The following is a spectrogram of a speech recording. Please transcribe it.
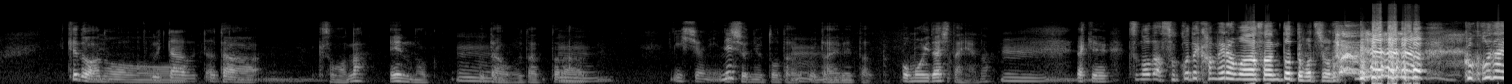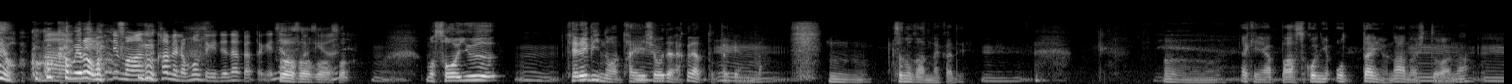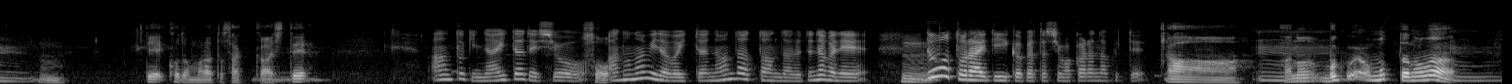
けどあのー歌を歌歌そのな。縁のうん歌を歌ったら、うん。一緒にね。一緒に歌歌えれた思い出したんやな。うん。やけん角田そこでカメラ回さんとって思ってしまった。ここだよ。ここカメラ回まあねでもあのカメラ持ってきてなかったけどねそうそうそうそう、あの時はね。もうそういううん。テレビの対象ではなくなっとうんったけんな。うん、角田の中で。うん。やけんやっぱあそこにおったんよなあの人はな、うん。うん。で子供らとサッカーして、あの時泣いたでしょそう。あの涙は一体何だったんだろうって。なんかね、うん。どう捉えていいかが私分からなくて、あうん。ああの僕が思ったのは、うん。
